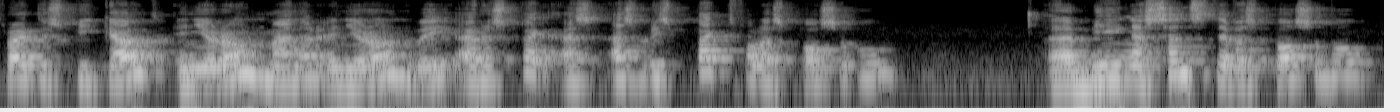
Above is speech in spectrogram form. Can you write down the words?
try to speak out in your own manner, in your own way, as, respect, as, as respectful as possible, uh, being as sensitive as possible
